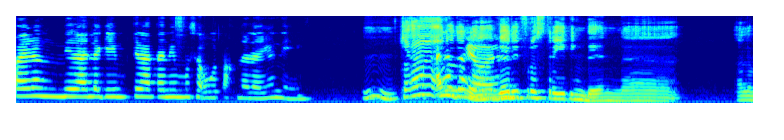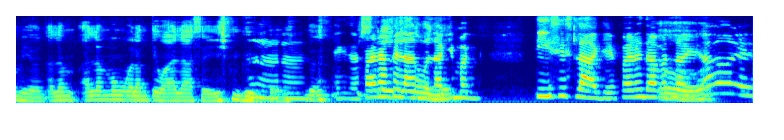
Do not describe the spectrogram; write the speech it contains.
parang nilalagay, tinatanim mo sa utak nila yun eh. Mm. Tsaka Alam ano din, ah, yun? very frustrating din na alam mo yun, alam alam mong walang tiwala sa iyo yung girlfriend. Mm-mm. Exactly. Parang kailangan mo lagi yun. mag-thesis lagi. Parang dapat Oo. lagi, ah, eh,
